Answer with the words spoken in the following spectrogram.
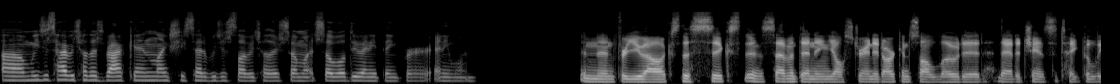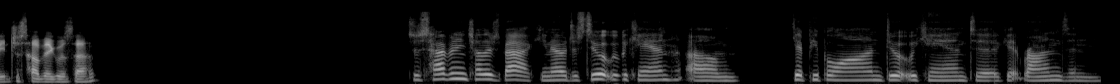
um, we just have each other's back. And like she said, we just love each other so much. So we'll do anything for anyone. And then for you, Alex, the sixth and seventh inning, y'all stranded Arkansas loaded. They had a chance to take the lead. Just how big was that? Just having each other's back, you know, just do what we can. Um, get people on, do what we can to get runs and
